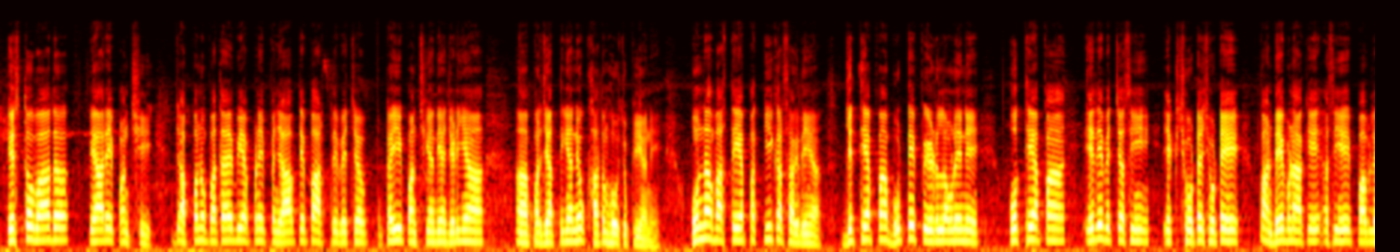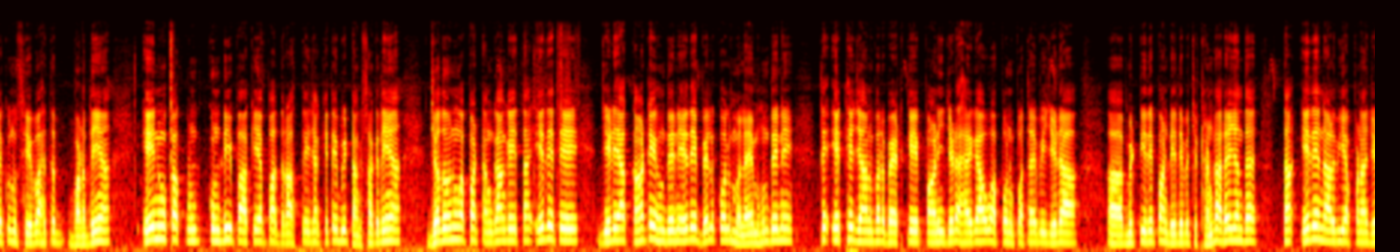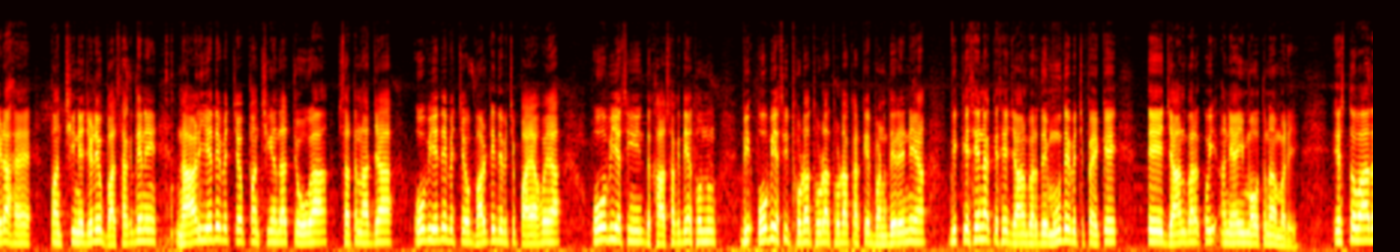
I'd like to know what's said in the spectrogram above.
ਇਸ ਤੋਂ ਬਾਅਦ ਪਿਆਰੇ ਪੰਛੀ, ਆਪਾਂ ਨੂੰ ਪਤਾ ਹੈ ਵੀ ਆਪਣੇ ਪੰਜਾਬ ਤੇ ਭਾਰਤ ਦੇ ਵਿੱਚ ਕਈ ਪੰਛੀਆਂ ਦੀਆਂ ਜਿਹੜੀਆਂ ਪ੍ਰਜਾਤੀਆਂ ਨੇ ਉਹ ਖਤਮ ਹੋ ਚੁੱਕੀਆਂ ਨੇ। ਉਹਨਾਂ ਵਾਸਤੇ ਆਪਾਂ ਕੀ ਕਰ ਸਕਦੇ ਹਾਂ? ਜਿੱਥੇ ਆਪਾਂ ਬੂਟੇ ਪੇੜ ਲਾਉਣੇ ਨੇ, ਉੱਥੇ ਆਪਾਂ ਇਹਦੇ ਵਿੱਚ ਅਸੀਂ ਇੱਕ ਛੋਟੇ ਛੋਟੇ ਭਾਂਡੇ ਬਣਾ ਕੇ ਅਸੀਂ ਇਹ ਪਬਲਿਕ ਨੂੰ ਸੇਵਾ ਹਿਤ ਬਣਦੇ ਹਾਂ। ਇਹਨੂੰ ਕਾ, ਕੁੰਡੀ ਪਾ ਕੇ ਆਪਾਂ ਦਰਖਤ ਤੇ ਜਾਂ ਕਿਤੇ ਵੀ ਟੰਗ ਸਕਦੇ ਹਾਂ। ਜਦੋਂ ਇਹਨੂੰ ਆਪਾਂ ਟੰਗਾਂਗੇ ਤਾਂ ਇਹਦੇ ਤੇ ਜਿਹੜੇ ਆ ਕਾਂਟੇ ਹੁੰਦੇ ਨੇ, ਇਹਦੇ ਬਿਲਕੁਲ ਮੁਲਾਇਮ ਹੁੰਦੇ ਨੇ ਤੇ ਇੱਥੇ ਜਾਨਵਰ ਬੈਠ ਕੇ ਪਾਣੀ ਜਿਹੜਾ ਹੈਗਾ ਉਹ ਆਪਾਂ ਨੂੰ ਪਤਾ ਹੈ ਵੀ ਜਿਹੜਾ ਮਿੱਟੀ ਦੇ ਭਾਂਡੇ ਦੇ ਵਿੱਚ ਠੰਡਾ ਰਹਿ ਜਾਂਦਾ ਤਾਂ ਇਹਦੇ ਨਾਲ ਵੀ ਆਪਣਾ ਜਿਹੜਾ ਹੈ, ਪੰਛੀ ਨੇ ਜਿਹੜੇ ਉਹ ਬਚ ਸਕਦੇ ਨੇ। ਨਾਲ ਹੀ ਇਹਦੇ ਵਿੱਚ ਪੰਛੀਆਂ ਦਾ ਚੋਗਾ, ਸਤਨਾਜਾ, ਉਹ ਵੀ ਇਹਦੇ ਵਿੱਚ ਬਾਲਟੀ ਦੇ ਵਿੱਚ ਪਾਇਆ ਹੋਇਆ। ਉਹ ਵੀ ਅਸੀਂ ਦਿਖਾ ਸਕਦੇ ਹਾਂ ਤੁਹਾਨੂੰ। ਵੀ ਉਹ ਵੀ ਅਸੀਂ ਥੋੜਾ ਥੋੜਾ ਥੋੜਾ ਕਰਕੇ ਬਣਦੇ ਰਹਿੰਦੇ ਆ ਵੀ ਕਿਸੇ ਨਾ ਕਿਸੇ ਜਾਨਵਰ ਦੇ ਮੂੰਹ ਦੇ ਵਿੱਚ ਪੈ ਕੇ ਤੇ ਜਾਨਵਰ ਕੋਈ ਅਨਿਆਈ ਮੌਤ ਨਾ ਮਰੇ। ਇਸ ਤੋਂ ਬਾਅਦ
